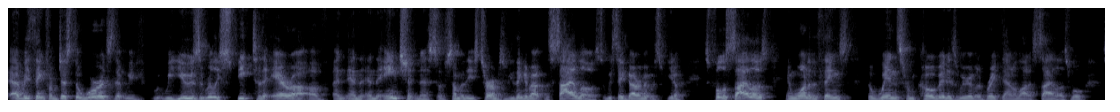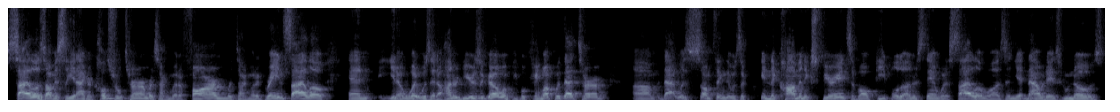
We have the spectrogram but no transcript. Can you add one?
everything from just the words that we we use really speak to the era of and, and and the ancientness of some of these terms. If you think about the silos, we say government was you know it's full of silos, and one of the things the wins from COVID is we were able to break down a lot of silos. Well, silos obviously an agricultural term. We're talking about a farm. We're talking about a grain silo. And you know what was it? hundred years ago when people came up with that term, um, that was something that was a, in the common experience of all people to understand what a silo was. And yet nowadays, who knows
